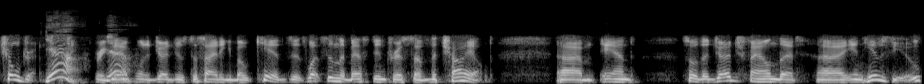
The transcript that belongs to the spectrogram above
children. Yeah. For example, yeah. when a judge is deciding about kids, is what's in the best interest of the child. Um, and so the judge found that, uh, in his view,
